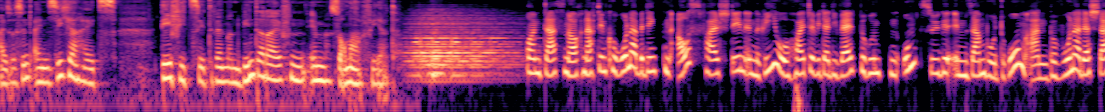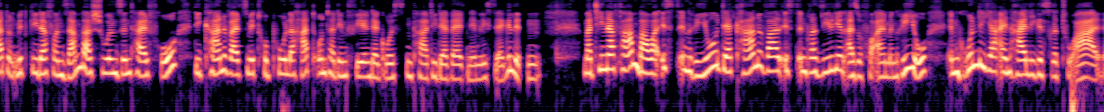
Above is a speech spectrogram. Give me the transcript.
Also sind ein Sicherheitsdefizit, wenn man Winterreifen im Sommer fährt. Und das noch. Nach dem Corona-bedingten Ausfall stehen in Rio heute wieder die weltberühmten Umzüge im Sambodrom an. Bewohner der Stadt und Mitglieder von Samba-Schulen sind heilfroh. Die Karnevalsmetropole hat unter dem Fehlen der größten Party der Welt nämlich sehr gelitten. Martina Farmbauer ist in Rio. Der Karneval ist in Brasilien, also vor allem in Rio, im Grunde ja ein heiliges Ritual.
